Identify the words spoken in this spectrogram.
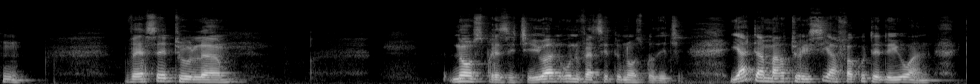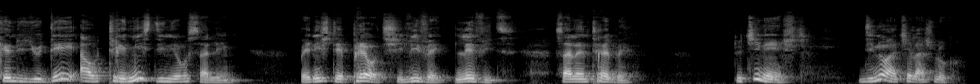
Hmm. Versetul um, 19, Ioan 1, versetul 19. Iată mărturisia făcută de Ioan. Când iudei au trimis din Ierusalim pe niște preoți și leviți să le întrebe, tu cine ești? Din nou același lucru.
